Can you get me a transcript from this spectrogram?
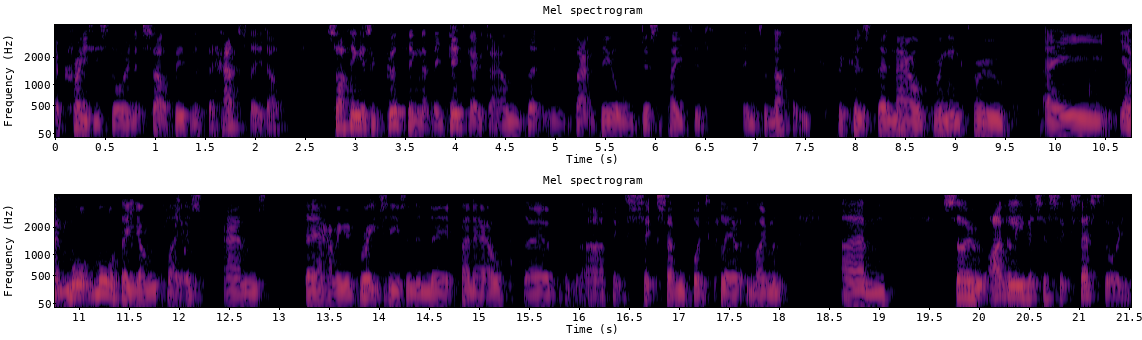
a crazy story in itself, even if they had stayed up. So I think it's a good thing that they did go down. That that deal dissipated into nothing because they're now bringing through a you know more more of their young players and they're having a great season in the FNL. They're I think six seven points clear at the moment. Um, so I believe it's a success story.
